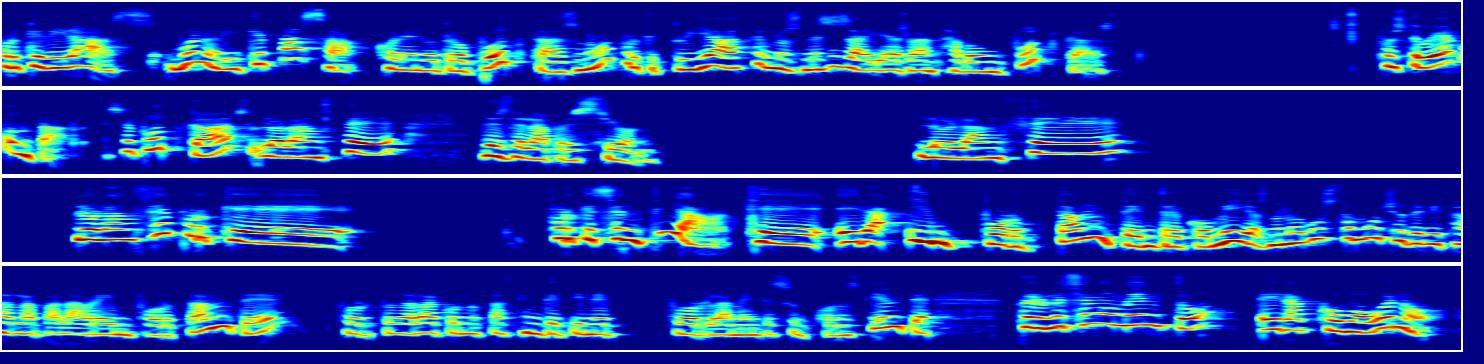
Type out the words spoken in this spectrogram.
Porque dirás, bueno, ¿y qué pasa con el otro podcast, no? Porque tú ya hace unos meses habías lanzado un podcast. Pues te voy a contar. Ese podcast lo lancé desde la presión. Lo lancé lo lancé porque porque sentía que era importante, entre comillas, no me gusta mucho utilizar la palabra importante por toda la connotación que tiene por la mente subconsciente, pero en ese momento era como, bueno,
